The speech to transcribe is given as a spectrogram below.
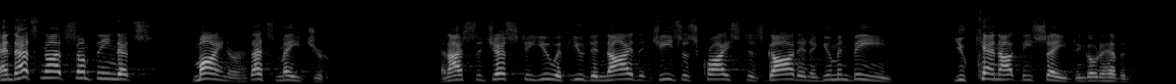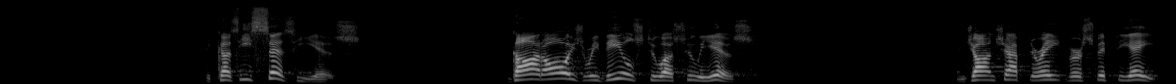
And that's not something that's minor, that's major. And I suggest to you if you deny that Jesus Christ is God and a human being, you cannot be saved and go to heaven. Because he says he is. God always reveals to us who He is. In John chapter 8, verse 58,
